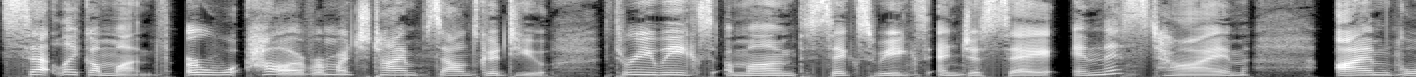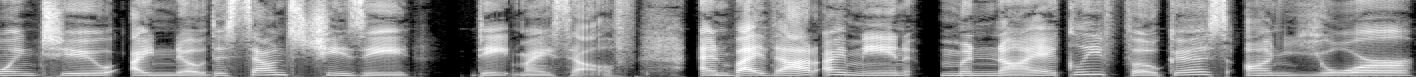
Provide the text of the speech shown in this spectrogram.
set like a month or wh- however much time sounds good to you. 3 weeks a month 6 weeks and just say in this time I'm going to I know this sounds cheesy date myself and by that I mean maniacally focus on your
